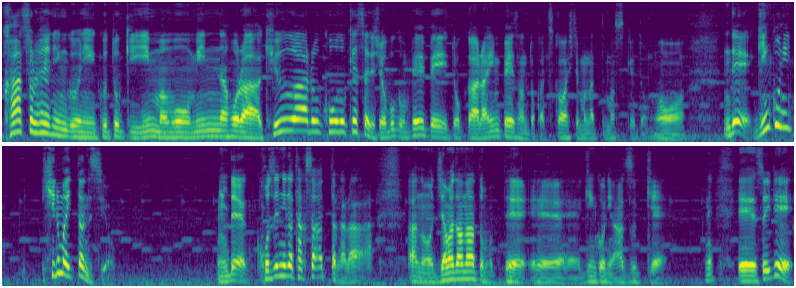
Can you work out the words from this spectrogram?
加圧トレーニングに行く時今もうみんなほら QR コード決済でしょ。僕も PayPay とか LINEPay さんとか使わせてもらってますけども。で銀行に昼間行ったんですよ。で小銭がたくさんあったからあの邪魔だなと思って、えー、銀行に預け、ね。えー、それで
